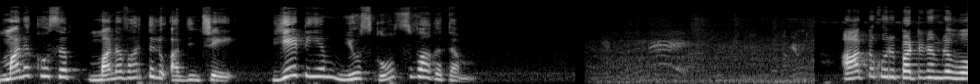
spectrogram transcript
మన కోసం మన వార్తలు అందించే ఏటీఎం న్యూస్కు స్వాగతం. ఆత్మకూరు పట్టణంలో ఓ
